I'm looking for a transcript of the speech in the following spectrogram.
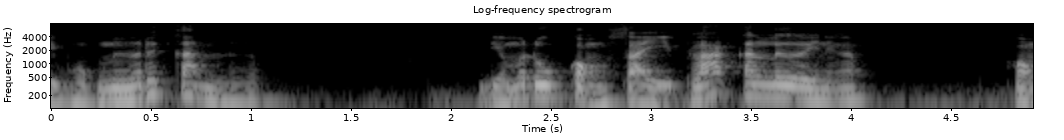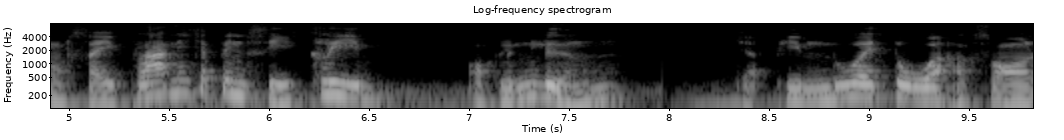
46 เนื้อด้วยกันนะครับ เดี๋ยวมาดูกล่องใส่พระกันเลยนะครับ กล่องใส่พระนี่จะเป็นสีครีมออกเหลืองๆจะพิมพ์ด้วยตัวอักษร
